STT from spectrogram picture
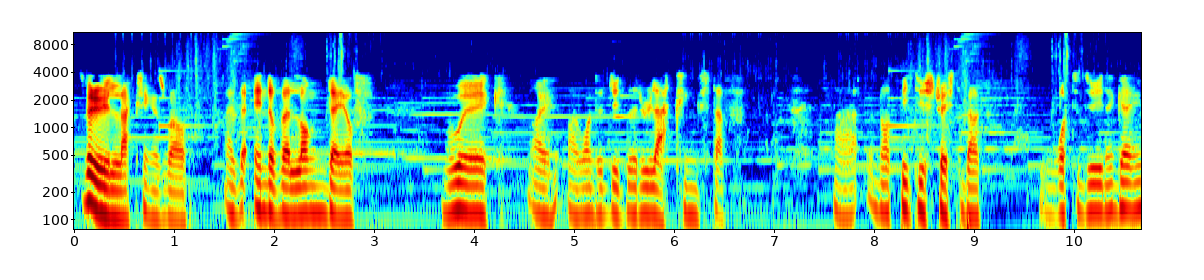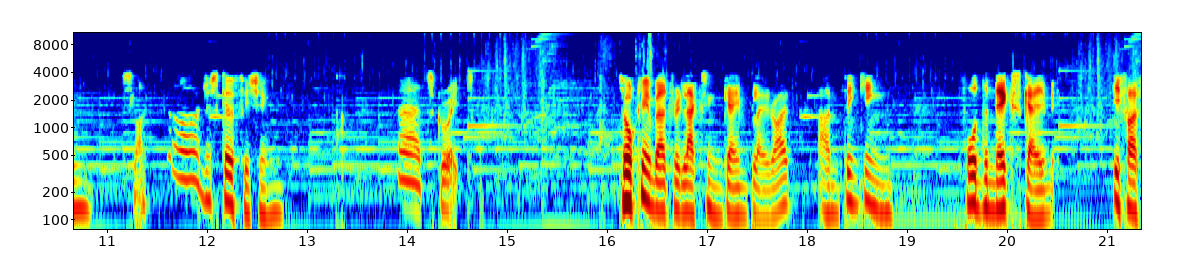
It's very relaxing as well. At the end of a long day of work I, I want to do the relaxing stuff. Uh, not be too stressed about what to do in a game. It's like, oh, just go fishing. That's great. Talking about relaxing gameplay, right? I'm thinking for the next game, if I've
